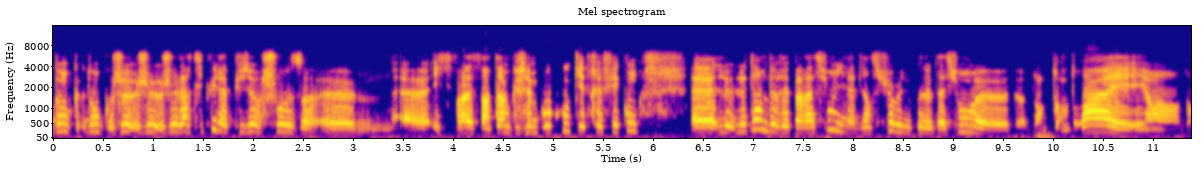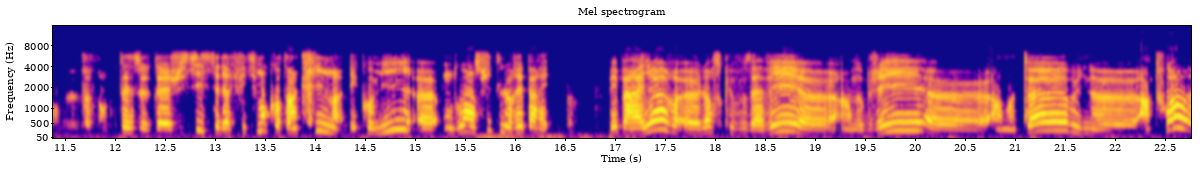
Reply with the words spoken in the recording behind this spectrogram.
donc, donc, je, l'articule à plusieurs choses. et c'est vrai, c'est un terme que j'aime beaucoup, qui est très fécond. Le terme de réparation, il a bien sûr une connotation euh, dans, le droit et, dans, le, contexte de, la justice. C'est-à-dire qu'effectivement, quand un crime est commis, euh, on doit ensuite le réparer. Mais par ailleurs, euh, lorsque vous avez un objet, un moteur, un toit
